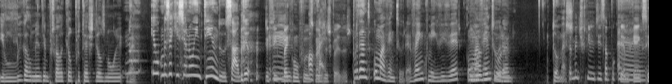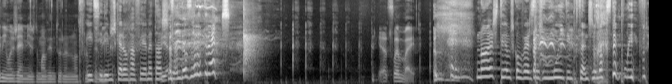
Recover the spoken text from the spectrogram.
e legalmente em Portugal aquele protesto deles não é. Bem, Eu, mas é que isso eu não entendo, sabes? Eu- eu fico bem confuso ok. com estas coisas. portanto, uma aventura. Vem comigo viver uma, Uma aventura. aventura. Também discutimos isso há pouco tempo. Quem é que seriam as gêmeas de uma aventura no nosso grupo Ah. E de decidimos amigos? que era o Rafa e a Natasha e um deles era três. Essa bem. Nós temos conversas muito importantes no nosso tempo livre.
